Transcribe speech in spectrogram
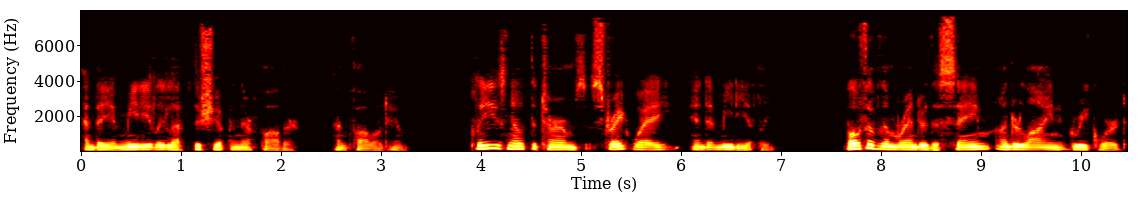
And they immediately left the ship and their father, and followed him. Please note the terms straightway and immediately. Both of them render the same underlying Greek word,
